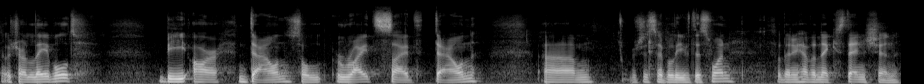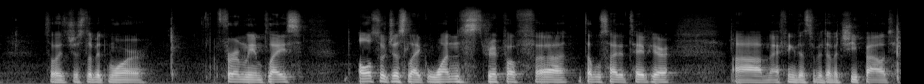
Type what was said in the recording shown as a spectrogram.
which are labeled BR down, so right side down, um, which is, I believe, this one. So then you have an extension, so it's just a bit more firmly in place. Also, just like one strip of uh, double-sided tape here. Um, I think that's a bit of a cheap out.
